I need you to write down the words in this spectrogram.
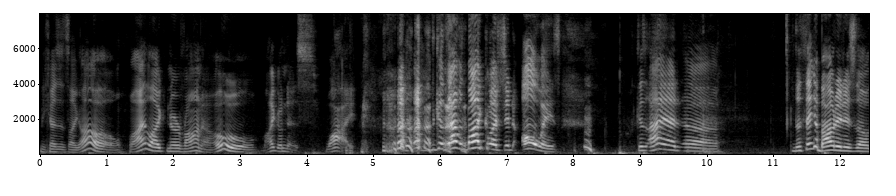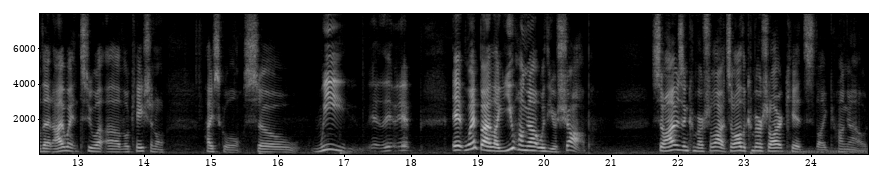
Because it's like, oh, well, I like Nirvana. Oh, my goodness. Why? because that was my question always. Because I had, uh, the thing about it is, though, that I went to a, a vocational high school. So we, it, it, it went by like you hung out with your shop. So I was in commercial art. So all the commercial art kids, like, hung out.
